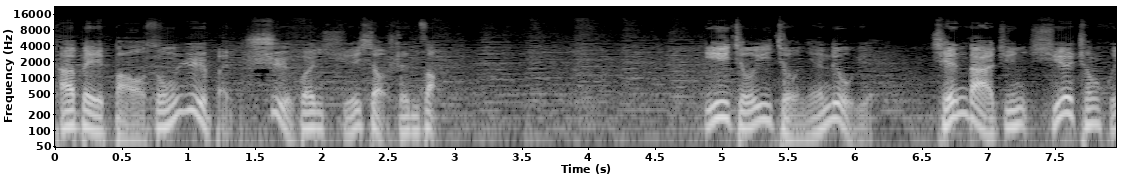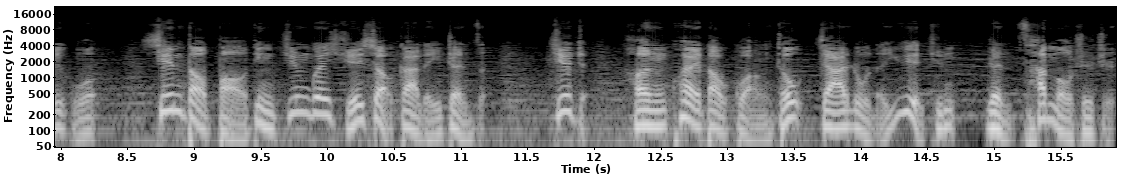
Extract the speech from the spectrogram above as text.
他被保送日本士官学校深造。一九一九年六月，钱大钧学成回国，先到保定军官学校干了一阵子，接着很快到广州加入了粤军，任参谋之职。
